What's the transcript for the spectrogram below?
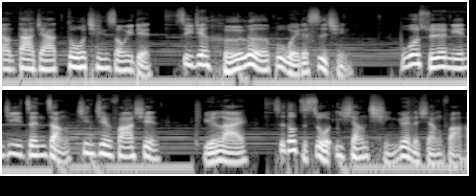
让大家多轻松一点，是一件何乐而不为的事情。不过随着年纪增长，渐渐发现，原来这都只是我一厢情愿的想法。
